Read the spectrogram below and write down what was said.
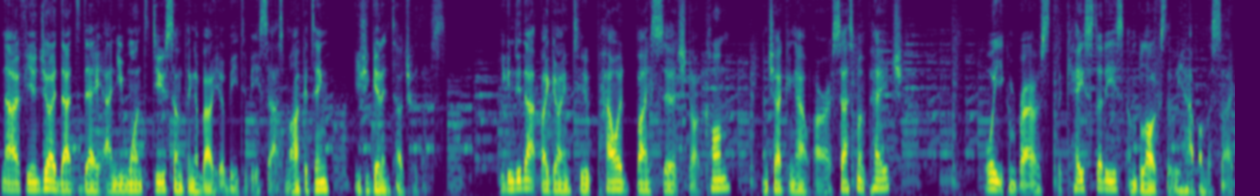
Now, if you enjoyed that today and you want to do something about your B2B SaaS marketing, you should get in touch with us. You can do that by going to poweredbysearch.com and checking out our assessment page, or you can browse the case studies and blogs that we have on the site.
